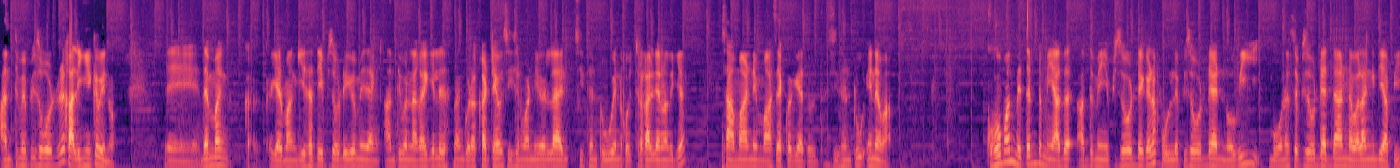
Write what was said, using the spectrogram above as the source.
අන්තිම පිසෝඩ්ට කලින් එක වෙනවා. දැම ගර්මන්ගේ සති පිසෝඩික මේ දැන් අන්තිම ලඟ කියල ම ගොඩ කටයව සිසන් වන්න වෙල්ලා සිසන්2ුවෙන් කොච්චර කල්යනදක සාමාන්‍ය මාසයක් වගේ ඇතු සිසන්2 එනවා. කොහොමත් මෙතට මේ අද අද මේ පිසෝඩ් එකට ෆුල් පිසෝඩ්ඩ නොවී බෝනස් පිසෝඩ් දන්න වලන්ගද අපි.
